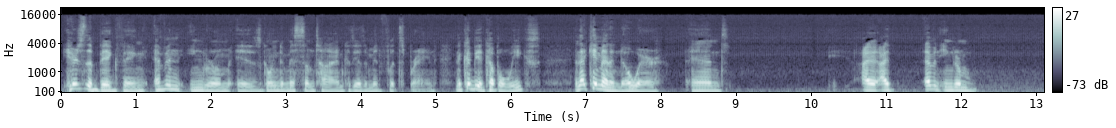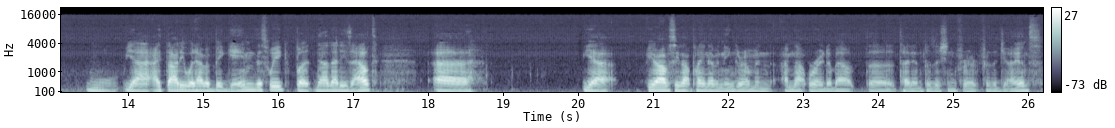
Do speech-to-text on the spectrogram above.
Here's the big thing: Evan Engram is going to miss some time because he has a midfoot sprain, and it could be a couple weeks. And that came out of nowhere. And I, I, Evan Engram, yeah, I thought he would have a big game this week, but now that he's out, uh, yeah, you're obviously not playing Evan Engram, and I'm not worried about the tight end position for, for the Giants.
